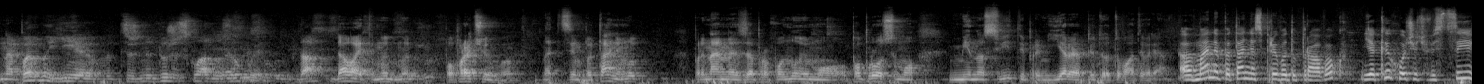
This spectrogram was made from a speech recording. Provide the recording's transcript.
Напевно, є, це ж не дуже складно зробити. Да? Давайте ми, ми попрацюємо над цим питанням. Ну, принаймні запропонуємо, попросимо Міносвіти, прем'єра підготувати варіант. А в мене питання з приводу правок, які хочуть ввести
